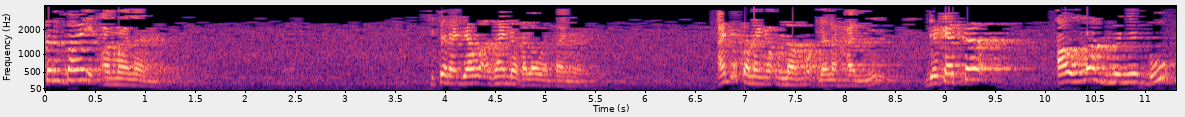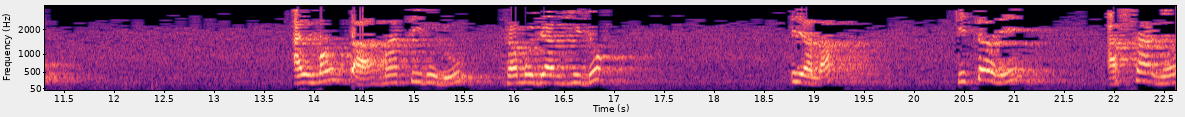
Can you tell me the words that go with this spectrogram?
terbaik amalan. Kita nak jawab ganda kalau orang tanya. Ada pandangan ulama dalam hal ini. Dia kata Allah menyebut al-mauta mati dulu kemudian hidup ialah kita ni asalnya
